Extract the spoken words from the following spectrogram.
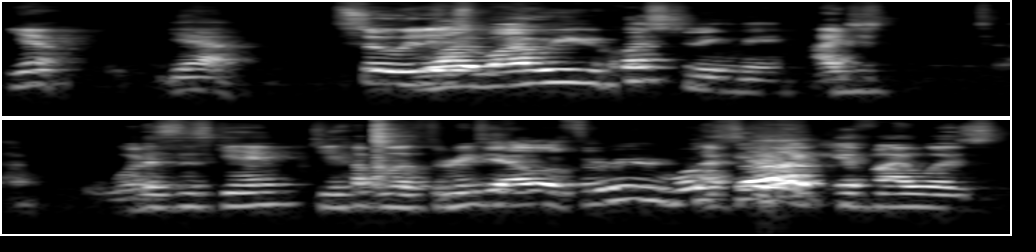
yeah, Yeah. So it Why, is. why were you questioning me? I just. What is this game? Diablo three. Diablo three. What's I feel up? like if I was,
